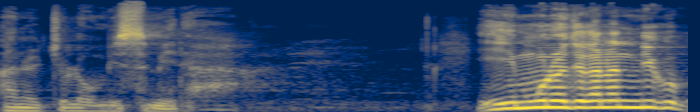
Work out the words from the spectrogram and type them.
않을 줄로 믿습니다. 이 무너져가는 미국,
